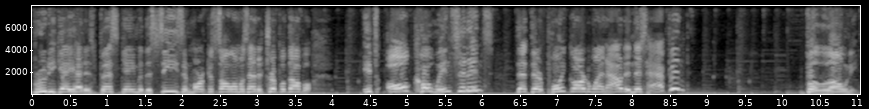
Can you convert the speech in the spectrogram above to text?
Rudy Gay had his best game of the season. Marc Gasol almost had a triple-double. It's all coincidence that their point guard went out and this happened? Baloney.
